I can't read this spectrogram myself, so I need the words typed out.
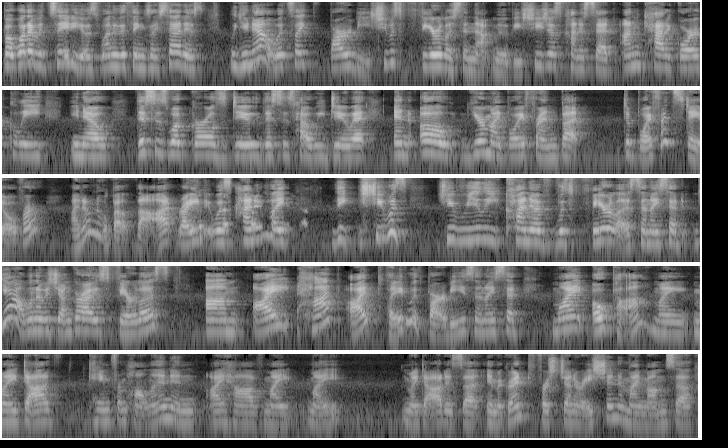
But what I would say to you is one of the things I said is, well, you know, it's like Barbie. She was fearless in that movie. She just kind of said uncategorically, you know, this is what girls do, this is how we do it. And oh, you're my boyfriend, but do boyfriends stay over? I don't know about that, right? It was kind of like the she was she really kind of was fearless. And I said, yeah, when I was younger, I was fearless. Um, I had I played with Barbies, and I said my opa, my my dad came from Holland, and I have my my my dad is an immigrant, first generation, and my mom's a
